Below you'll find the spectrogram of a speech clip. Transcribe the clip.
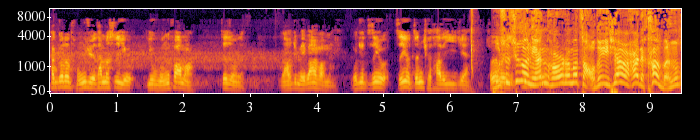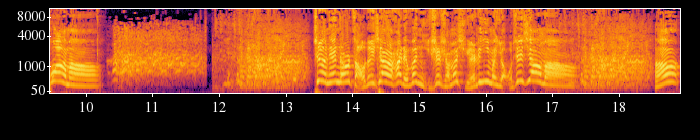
他哥的同学他们是有有文化嘛这种的，然后就没办法嘛，我就只有只有征求他的意见。不是这年头他妈找对象还得看文化吗？这年头找对象还得问你是什么学历吗？有这项吗？啊？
